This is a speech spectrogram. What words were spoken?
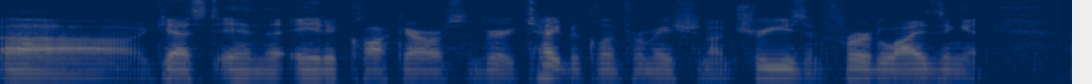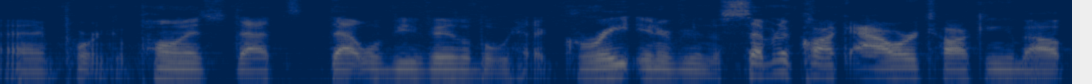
uh, guest in the 8 o'clock hour, some very technical information on trees and fertilizing and uh, important components. That's, that will be available. We had a great interview in the 7 o'clock hour talking about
